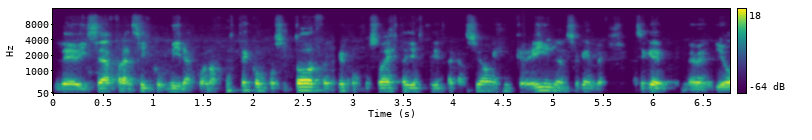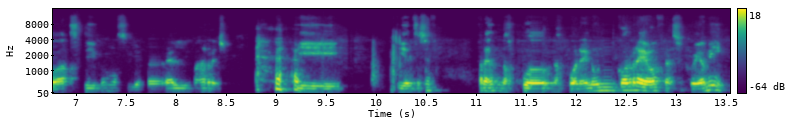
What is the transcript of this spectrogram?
le dice a Francisco, mira, conozco a este compositor, fue el que compuso esta y esta y esta canción, es increíble, no sé qué. así que me vendió así como si yo fuera el más recho. Y, y entonces nos, nos ponen un correo, Francisco y a mí.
